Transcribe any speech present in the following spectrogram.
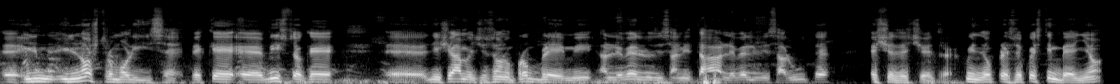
eh, il, il nostro Molise, perché eh, visto che diciamo, ci sono problemi a livello di sanità, a livello di salute, eccetera, eccetera. Quindi ho preso questo impegno,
